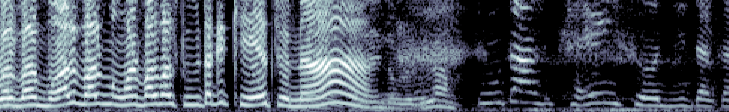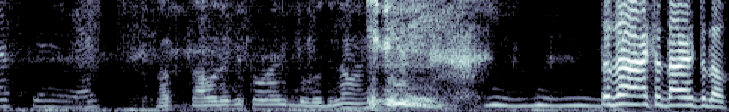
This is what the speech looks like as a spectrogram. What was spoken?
বল বল বল বল মামার বল বল তুমি তাকে খেয়েছো না? তো দাও একটা দাও একটা দাও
